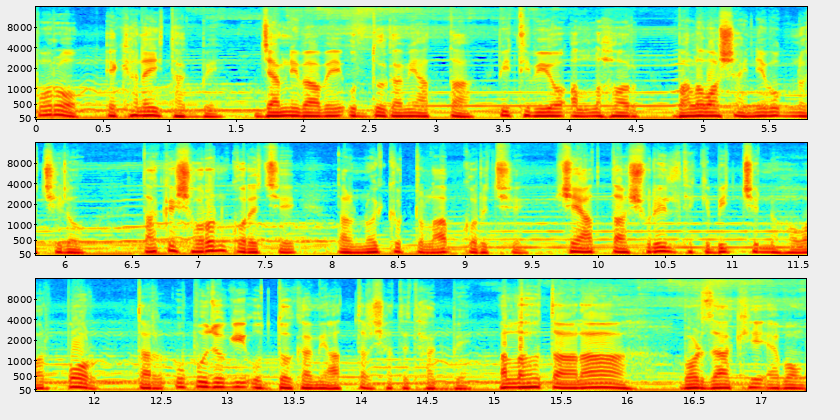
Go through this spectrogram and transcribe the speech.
পরও এখানেই থাকবে। যেমনিভাবে উদ্যোগামী আত্মা পৃথিবীও আল্লাহর ভালোবাসায় নিমগ্ন ছিল, তাকে স্মরণ করেছে, তার নৈকট্য লাভ করেছে। সে আত্মা শরীর থেকে বিচ্ছিন্ন হওয়ার পর তার উপযোগী উদ্যোগামী আত্মার সাথে থাকবে। আল্লাহ তাআলা বরজাখে এবং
